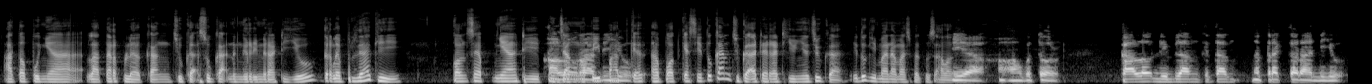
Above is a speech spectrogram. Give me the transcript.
atau punya latar belakang juga suka dengerin radio. Terlebih lagi konsepnya di Bincang Ngopi podcast, eh, podcast itu kan juga ada radionya juga. Itu gimana Mas Bagus awalnya? Iya, heeh, betul. Kalau dibilang kita nge-track ke radio,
